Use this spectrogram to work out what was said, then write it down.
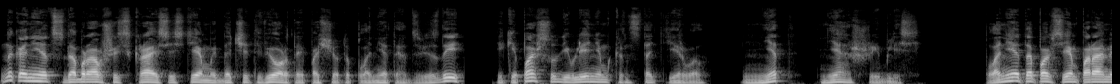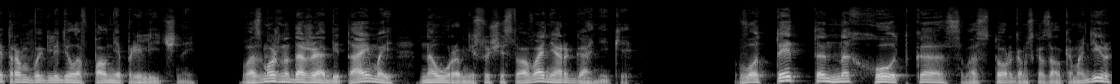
Наконец, добравшись с края системы до четвертой по счету планеты от звезды, экипаж с удивлением констатировал – нет, не ошиблись. Планета по всем параметрам выглядела вполне приличной, возможно, даже обитаемой на уровне существования органики – «Вот это находка!» — с восторгом сказал командир,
